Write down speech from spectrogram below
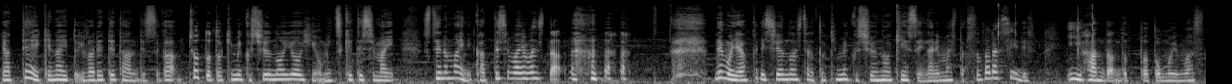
やってはいけないと言われてたんですがちょっとときめく収納用品を見つけてしまい捨てる前に買ってしまいました。でもやっぱり収納したらときめく収納ケースになりました。素晴らしいです。いい判断だったと思います。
